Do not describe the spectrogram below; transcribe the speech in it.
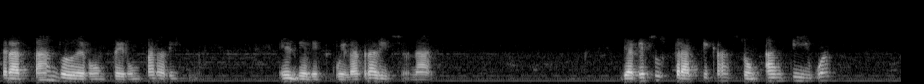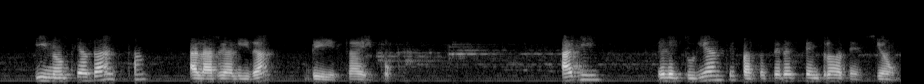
tratando de romper un paradigma el de la escuela tradicional, ya que sus prácticas son antiguas y no se adaptan a la realidad de esa época. Allí, el estudiante pasa a ser el centro de atención,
